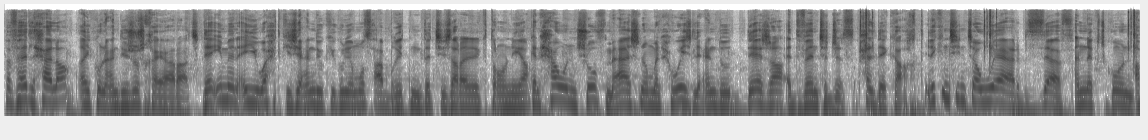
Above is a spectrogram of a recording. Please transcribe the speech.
ففي هذه الحالة غيكون عندي جوج خيارات. دائما أي واحد كيجي عندي وكيقول لي مصعب بغيت نبدأ التجارة الإلكترونية كنحاول نشوف معاه شنو هما الحوايج اللي عنده déjà advantages بحال des cartes. إلا كنتي أنت واعر بزاف أنك تكون a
